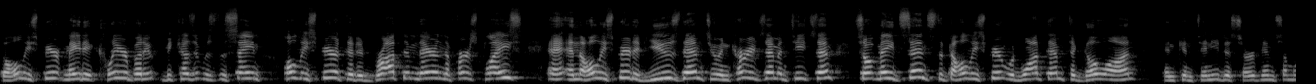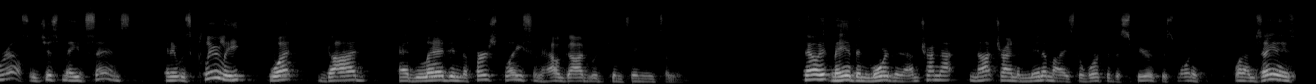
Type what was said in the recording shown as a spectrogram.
The Holy Spirit made it clear, but it, because it was the same Holy Spirit that had brought them there in the first place, and, and the Holy Spirit had used them to encourage them and teach them, so it made sense that the Holy Spirit would want them to go on and continue to serve Him somewhere else. It just made sense. And it was clearly what God had led in the first place and how God would continue to lead. Now, it may have been more than that. I'm trying not, not trying to minimize the work of the Spirit this morning. What I'm saying is,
